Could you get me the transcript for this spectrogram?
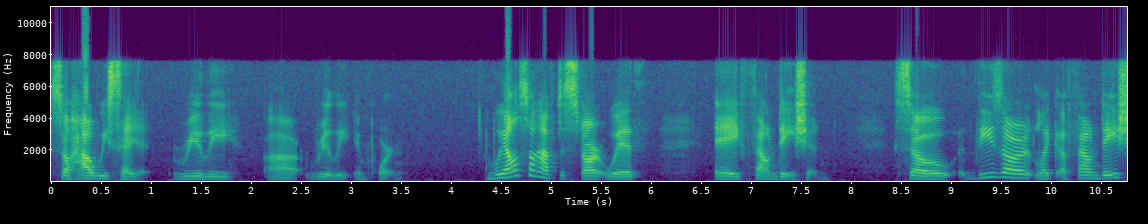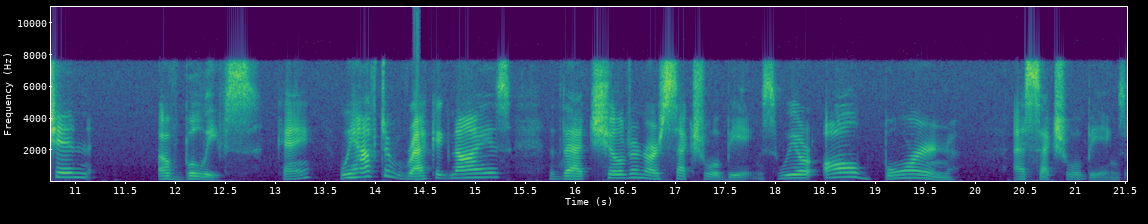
So how we say it really uh, really important. We also have to start with a foundation. So these are like a foundation of beliefs, okay? We have to recognize that children are sexual beings. We are all born as sexual beings,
